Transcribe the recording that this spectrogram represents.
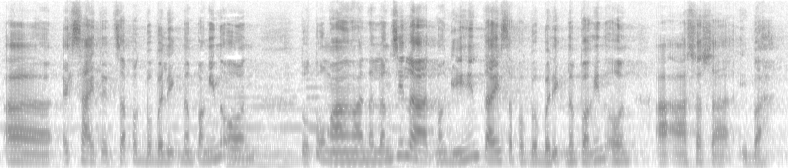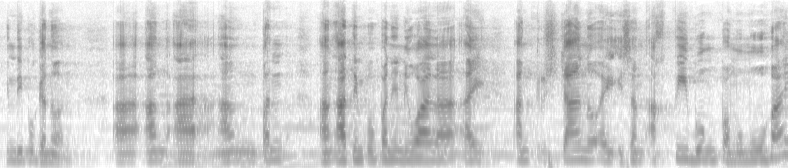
uh, excited sa pagbabalik ng Panginoon, tutunganga na lang sila at maghihintay sa pagbabalik ng Panginoon, aasa sa iba. Hindi po ganon. Uh, ang, uh, ang, pan, ang ating pong paniniwala ay ang Kristiyano ay isang aktibong pamumuhay,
